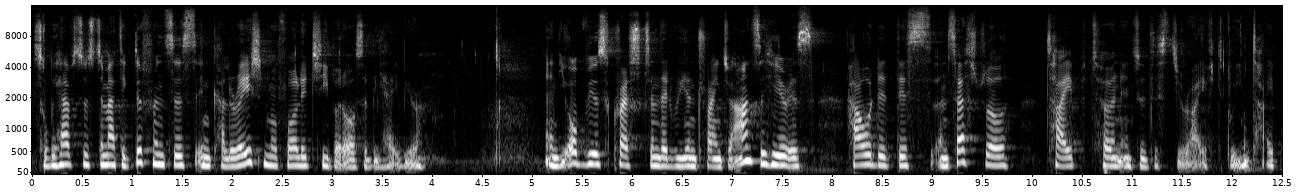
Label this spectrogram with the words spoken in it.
So we have systematic differences in coloration, morphology, but also behavior. And the obvious question that we are trying to answer here is how did this ancestral type turn into this derived green type?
